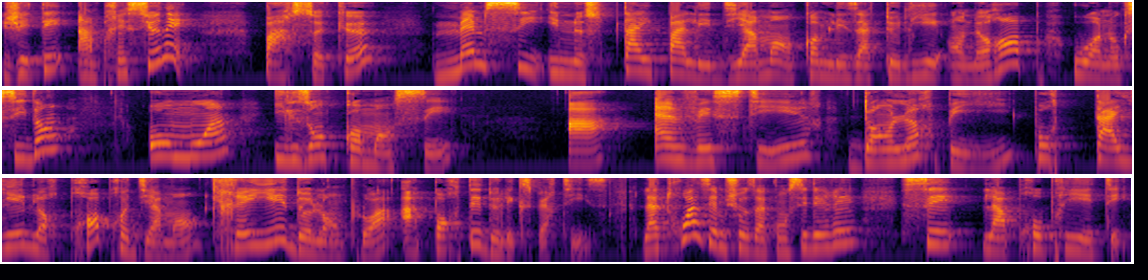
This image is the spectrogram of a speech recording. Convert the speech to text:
J'étais impressionnée parce que même s'ils ne taillent pas les diamants comme les ateliers en Europe ou en Occident, au moins ils ont commencé à investir dans leur pays pour tailler leurs propres diamants, créer de l'emploi, apporter de l'expertise. La troisième chose à considérer, c'est la propriété.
